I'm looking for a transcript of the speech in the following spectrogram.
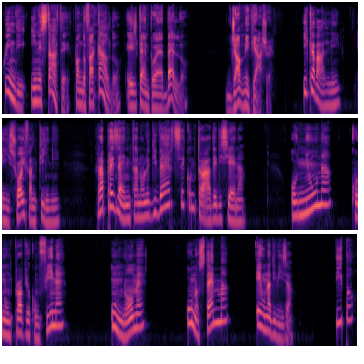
Quindi in estate, quando fa caldo e il tempo è bello. Già mi piace. I cavalli e i suoi fantini rappresentano le diverse contrade di Siena, ognuna con un proprio confine, un nome, uno stemma e una divisa. Tipo?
